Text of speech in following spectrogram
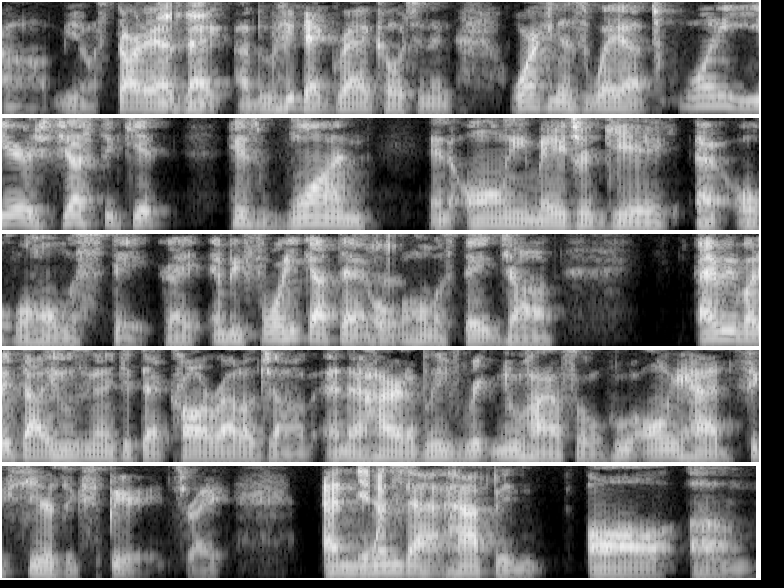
Uh, you know, started as mm-hmm. that I believe that grad coach and then working his way up 20 years just to get his one and only major gig at Oklahoma State, right? And before he got that mm-hmm. Oklahoma State job, everybody thought he was going to get that Colorado job, and they hired, I believe, Rick Neuheisel, who only had six years experience, right? And yes. when that happened, all um,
